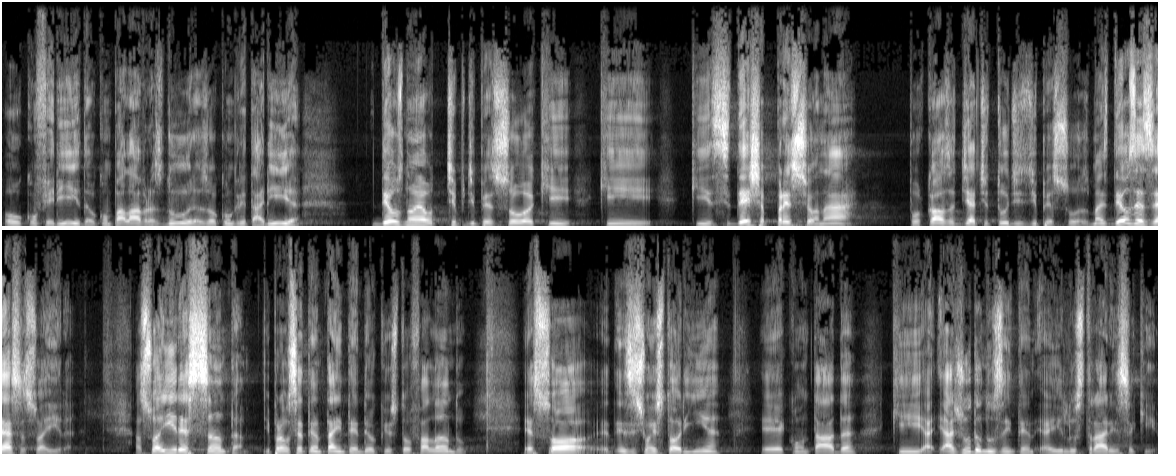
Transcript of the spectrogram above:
ou com ferida, ou com palavras duras, ou com gritaria. Deus não é o tipo de pessoa que, que, que se deixa pressionar por causa de atitudes de pessoas, mas Deus exerce a sua ira. A sua ira é santa. E para você tentar entender o que eu estou falando, é só existe uma historinha é, contada que ajuda-nos a, ilustrar isso aqui.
